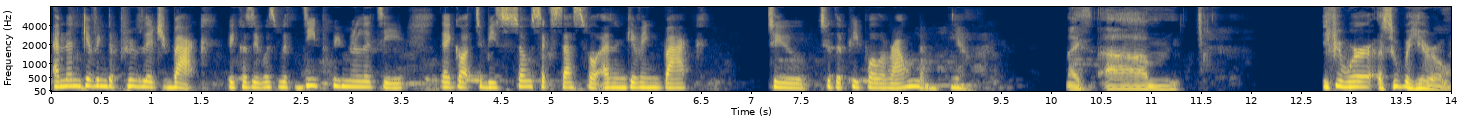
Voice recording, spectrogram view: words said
and then giving the privilege back because it was with deep humility they got to be so successful and giving back to to the people around them. Yeah. nice. Um, if you were a superhero,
